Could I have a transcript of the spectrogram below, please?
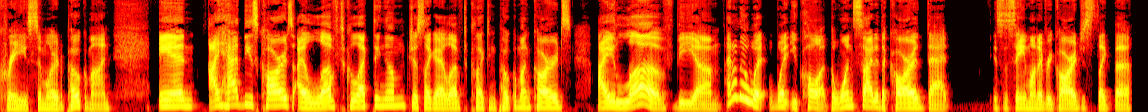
craze similar to Pokemon. And I had these cards. I loved collecting them, just like I loved collecting Pokemon cards. I love the um I don't know what what you call it. The one side of the card that is the same on every card, just like the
